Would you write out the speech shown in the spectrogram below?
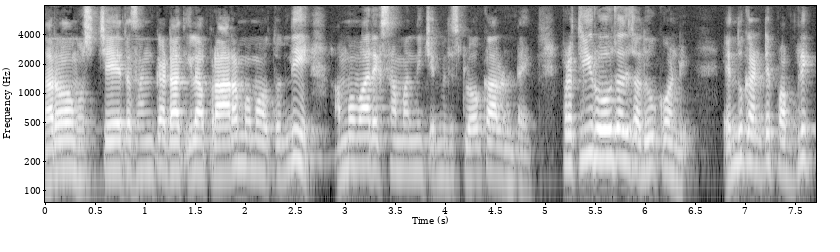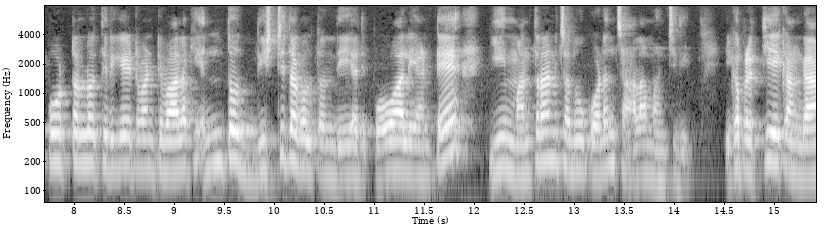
నరోముశ్చేత సంకటాత్ ఇలా ప్రారంభమవుతుంది. అమ్మవారికి సంబంధించి ఎనిమిది శ్లోకాలు ఉంటాయి ప్రతిరోజు అది చదువుకోండి. ఎందుకంటే పబ్లిక్ పోర్టల్లో తిరిగేటువంటి వాళ్ళకి ఎంతో దిష్టి తగులుతుంది. అది పోవాలి అంటే ఈ మంత్రాన్ని చదువుకోవడం చాలా మంచిది. ఇక ప్రత్యేకంగా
